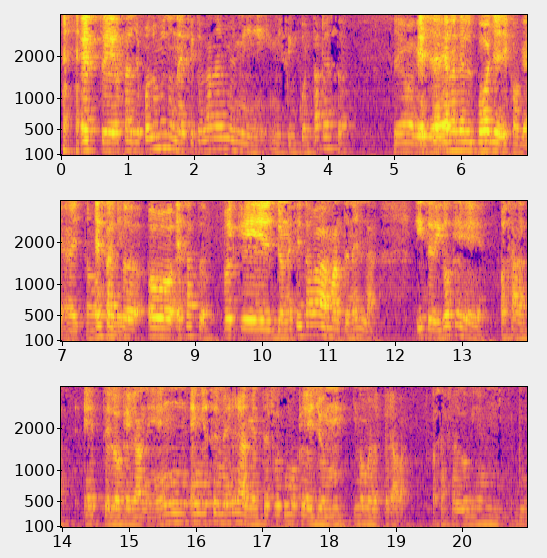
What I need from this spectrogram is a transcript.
Este, o sea, yo por lo menos necesito ganarme mi, mis 50 pesos. Sí, como que Este- ya ganan el bolle y como que ahí estamos. Exacto, o, exacto, porque yo necesitaba mantenerla. Y te digo que, o sea, este, lo que gané en, en ese mes realmente fue como que yo no me lo esperaba. O sea, fue algo bien boom.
